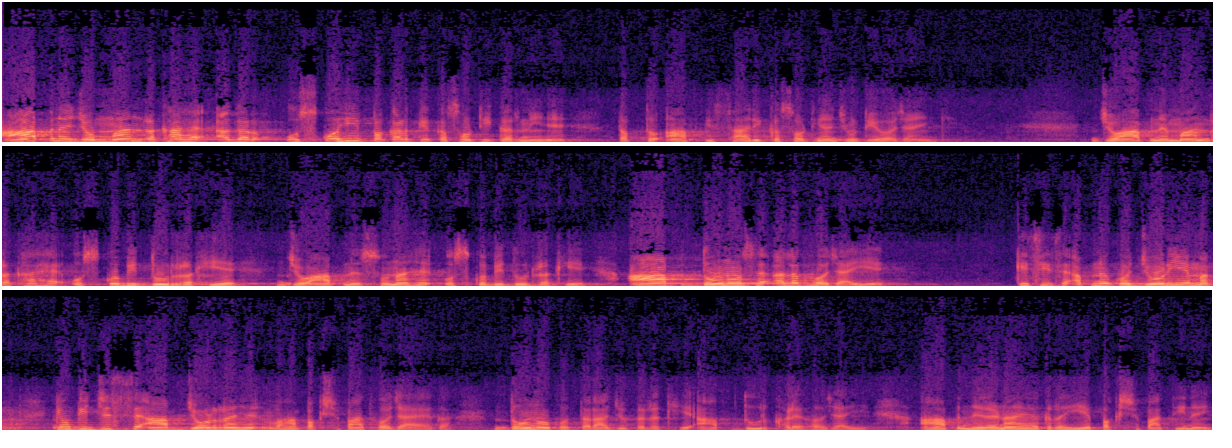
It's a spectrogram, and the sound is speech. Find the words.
आपने जो मान रखा है, अगर उसको ही पकड़ के कसौटी करनी है, तब तो आपकी सारी कसौटियाँ झूठी हो जाएँगी। जो आपने मान रखा है, उसको भी दूर रखिए। जो आपने सुना है, उसको भी दूर रखिए। आप दोनों से अलग हो जाइए। किसी से अपने को जोड़िए मत, क्योंकि जिससे आप जोड़ रहे हैं, वहाँ पक्षपात हो जाएगा। दोनों को तराजू पर रखिए। आप दूर खड़े हो जाइए। आप निर्णायक रहिए, पक्षपाती नहीं।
